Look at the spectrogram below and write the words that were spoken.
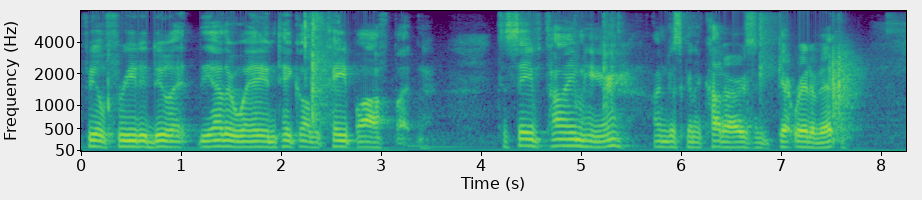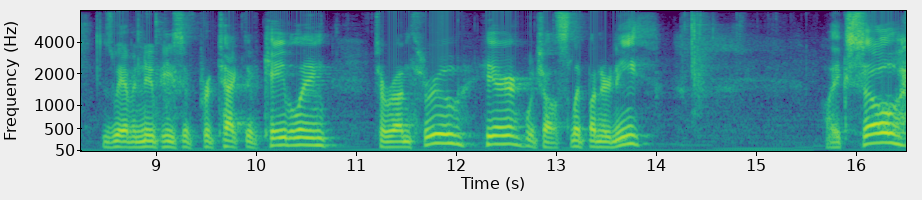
feel free to do it the other way and take all the tape off, but to save time here, I'm just gonna cut ours and get rid of it because we have a new piece of protective cabling to run through here, which I'll slip underneath like so.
